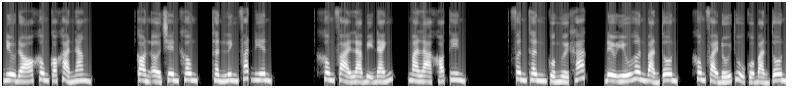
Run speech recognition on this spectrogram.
Điều đó không có khả năng. Còn ở trên không, thần linh phát điên. Không phải là bị đánh, mà là khó tin. Phân thân của người khác, đều yếu hơn bản tôn, không phải đối thủ của bản tôn,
